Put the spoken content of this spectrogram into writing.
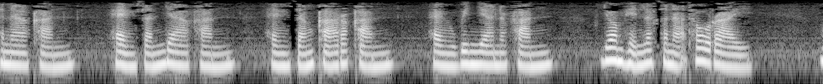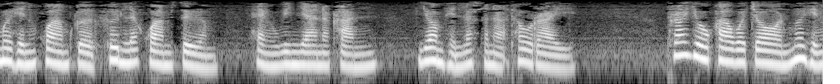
ทนาขัน แห่งสัญญาขัน แห่งสังขารขัน แห่งวิญญาณขัน ย่อมเห็นลักษณะเท่าไรเมื่อเห็นความเกิดขึ้นและความเสื่อม แห่งวิญญาณขัน ย่อมเห็นลักษณะเท่าไรพระโยคาวจรเมื่อเห็น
